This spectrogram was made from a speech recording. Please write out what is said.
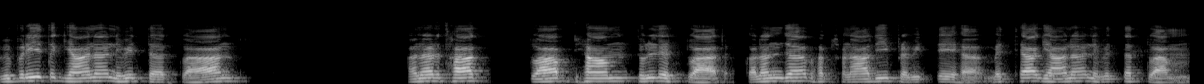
विपरीत ज्ञान निमित्तवान अनर्थात्वाभ्याम तुल्यवाद कलंज भक्षणादि प्रवृत्ते मिथ्या ज्ञान निमित्तवाम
